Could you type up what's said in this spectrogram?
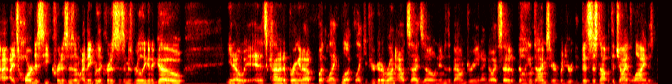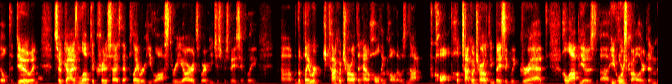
I, it's hard to see criticism. I think where the criticism is really going to go you know, and it's kind of to bring it up, but like, look, like if you're going to run outside zone into the boundary, and I know I've said it a billion times here, but you're that's just not what the giant line is built to do. And so guys love to criticize that play where he lost three yards, where he just was basically uh, the play where Taco Charlton had a holding call that was not called. Taco Charlton basically grabbed Halapio's, uh, he horse collared him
